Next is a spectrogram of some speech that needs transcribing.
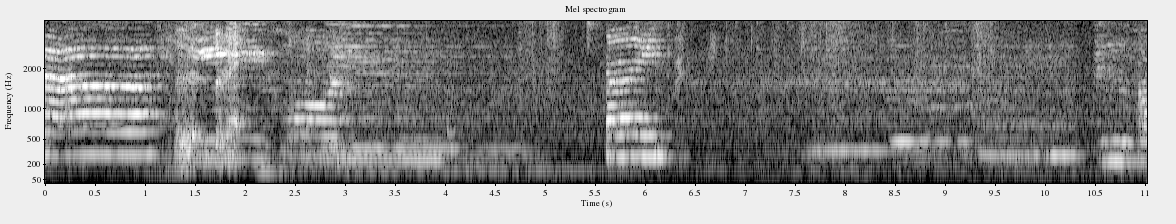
ตาอีกคนคือคว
